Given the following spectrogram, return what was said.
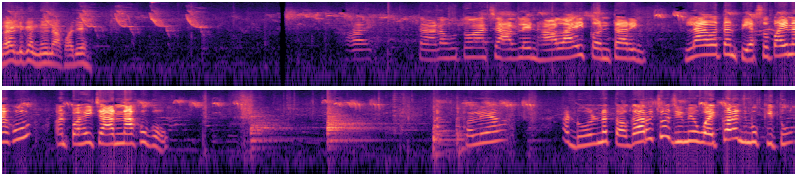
ના નહીં નાખવા દે. તાણા હું તો આ ચાર લઈને હાલ આવી કંટાળીને. લાવો તને પેસો પાઈ નાખું અને પછી ચાર નાખું કહું. ભલે આ ડોલને તગારું છો જીમે વૈકર જ મૂકી તું.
